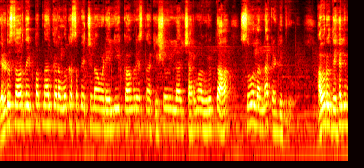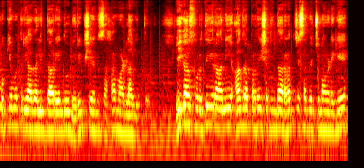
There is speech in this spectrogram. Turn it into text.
ಎರಡು ಸಾವಿರದ ಇಪ್ಪತ್ನಾಲ್ಕರ ಲೋಕಸಭೆ ಚುನಾವಣೆಯಲ್ಲಿ ಕಾಂಗ್ರೆಸ್ನ ಕಿಶೋರಿಲಾಲ್ ಶರ್ಮಾ ವಿರುದ್ಧ ಸೋಲನ್ನ ಕಂಡಿದ್ರು. ಅವರು ದೆಹಲಿ ಮುಖ್ಯಮಂತ್ರಿಯಾಗಲಿದ್ದಾರೆ ಎಂದು ನಿರೀಕ್ಷೆಯನ್ನು ಸಹ ಮಾಡಲಾಗಿತ್ತು. ಈಗ ಸ್ಮೃತಿ ಇರಾನಿ ಆಂಧ್ರ ಪ್ರದೇಶದಿಂದ ರಾಜ್ಯಸಭೆ ಚುನಾವಣೆಗೆ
